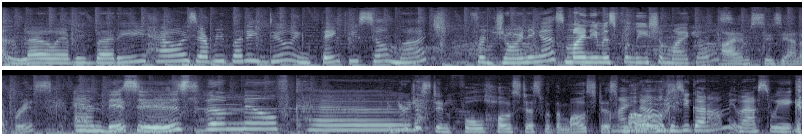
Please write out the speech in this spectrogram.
Hello, everybody. How is everybody doing? Thank you so much for joining us. My name is Felicia Michaels. I am Susanna Brisk. and, this, is, the MILF Code. You're just in full hostess with the mostest I mode. know, because you got on me last week.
